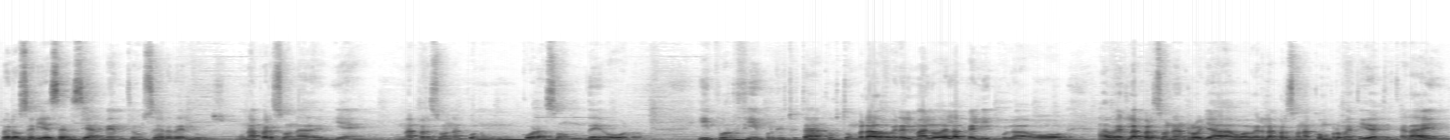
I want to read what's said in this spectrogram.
pero sería esencialmente un ser de luz, una persona de bien, una persona con un corazón de oro. Y por fin, porque estoy tan acostumbrado a ver el malo de la película o a ver la persona enrollada o a ver la persona comprometida que caray,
